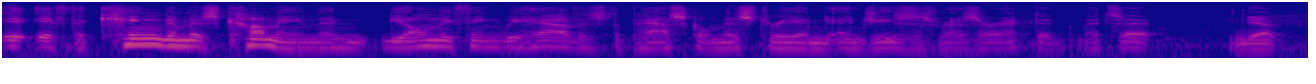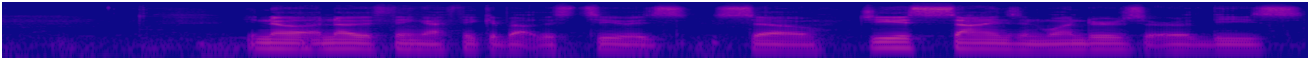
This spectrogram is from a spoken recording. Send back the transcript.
if the kingdom is coming, then the only thing we have is the Paschal mystery and, and Jesus resurrected. That's it. Yep. You know, another thing I think about this too is so Jesus' signs and wonders are these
